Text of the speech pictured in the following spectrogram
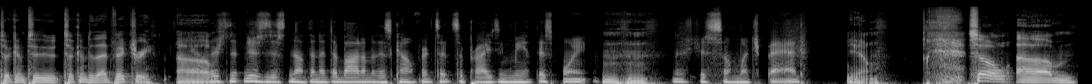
took him to took him to that victory. Yeah, Uh, there's there's just nothing at the bottom of this conference that's surprising me at this point. Mm-hmm. There's just so much bad. Yeah. So, um,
